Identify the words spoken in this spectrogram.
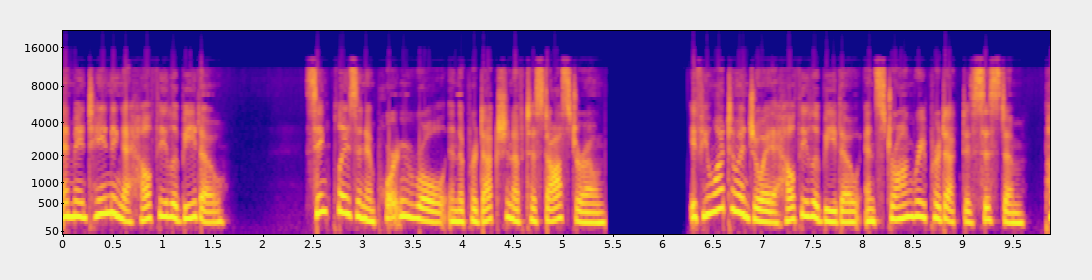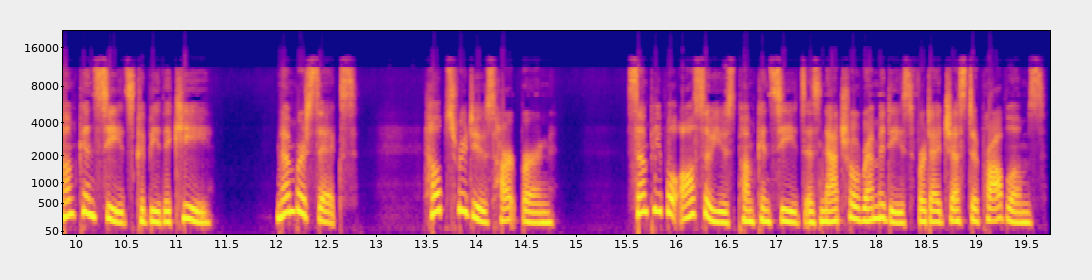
and maintaining a healthy libido. Zinc plays an important role in the production of testosterone, if you want to enjoy a healthy libido and strong reproductive system, pumpkin seeds could be the key. Number 6. Helps reduce heartburn. Some people also use pumpkin seeds as natural remedies for digestive problems.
